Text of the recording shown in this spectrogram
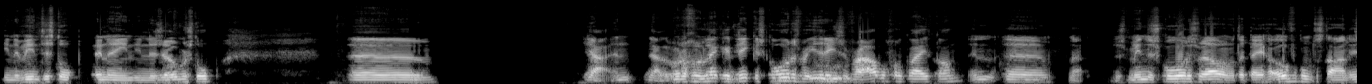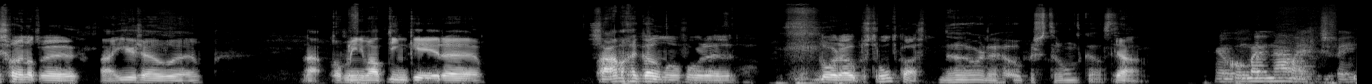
in de winterstop en 1 in de zomerstop. Eh, ja, en nou, er worden gewoon lekker dikke scores waar iedereen zijn verhaal van kwijt kan. En, eh, nou, dus minder scores wel. En wat er tegenover komt te staan is gewoon dat we nou, hier zo eh, nou, toch minimaal 10 keer eh, samen gaan komen voor de, door de open strontkast. Door de open strontkast. Ja, Ja, bij de naam eigenlijk, CV.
